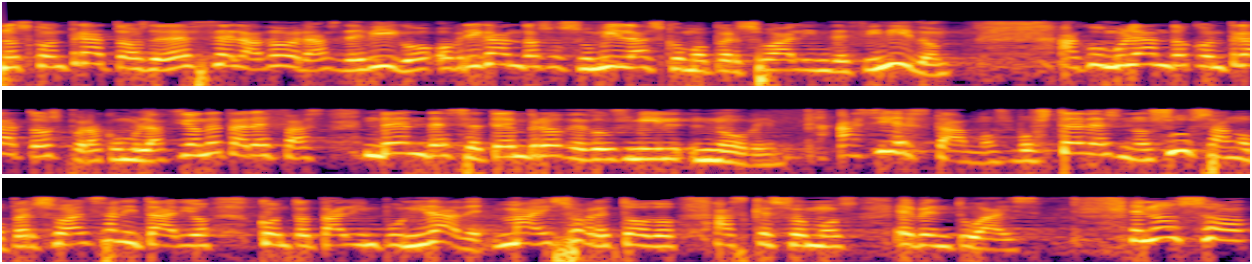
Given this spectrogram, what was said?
nos contratos de dez celadoras de vigo obrigándoos a asumilas como persoal indefinido acumulando contratos por acumulación de tarefas dende setembro de dous mil nove. Así estamos. Vostedes nos usan o persoal sanitario con total impunidade máis sobre todo as que somos eventuais. E non só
